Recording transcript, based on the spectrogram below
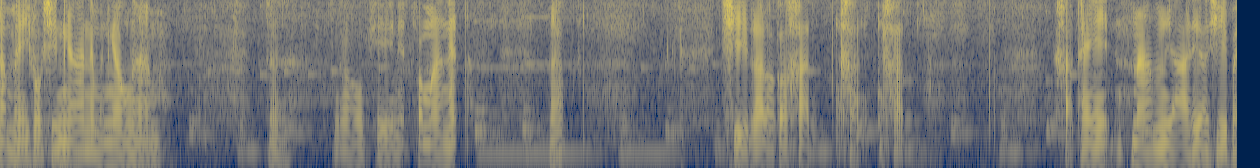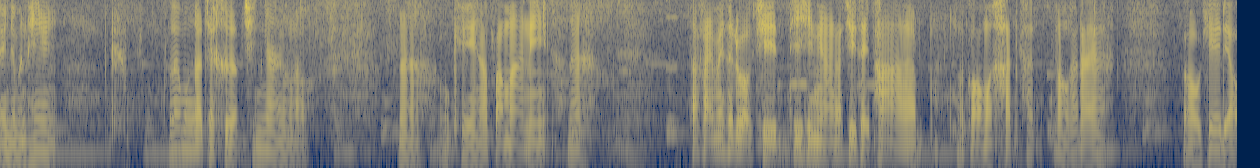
ทำให้พวกชิ้นงานเนี่ยมันเงางามนะก็โอเคเนี่ยประมาณเนี้ยนะครับ ฉีดแล้วเราก็ขัดขัดขัด ขัดให้น้ำยาที่เราฉีดไปเนี่ยมันแห้ง แล้วมันก็จะเคลือบชิ้นงานของเราอ่าโอเคครับประมาณนี้นะ ถ้าใครไม่สะดวกฉีดที่ชิ้นงานก็ฉีดใส่ผ้าครับแล้วก็มาขัดขัดเอาก็ได้นะก็โอเค เดี๋ยว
